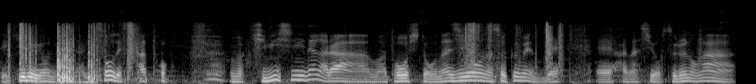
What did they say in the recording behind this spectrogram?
できるようになりそうですかと ま厳しいながら、まあ、投資と同じような側面で、え話をするのが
